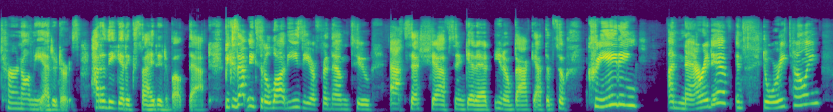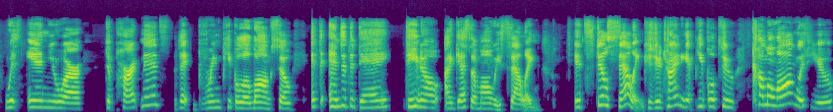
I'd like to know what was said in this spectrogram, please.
turn on the editors? How do they get excited about that? Because that makes it a lot easier for them to access chefs and get at, you know, back at them. So creating a narrative and storytelling within your departments that bring people along. So at the end of the day, Dino, I guess I'm always selling. It's still selling because you're trying to get people to come along with you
